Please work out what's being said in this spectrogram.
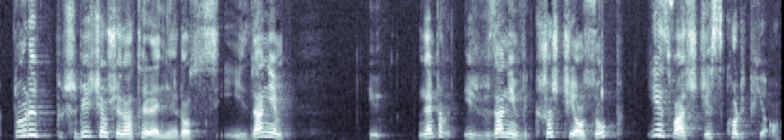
który przemieszczał się na terenie Rosji i zdaniem, i, i zdaniem większości osób jest właśnie Skorpio.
